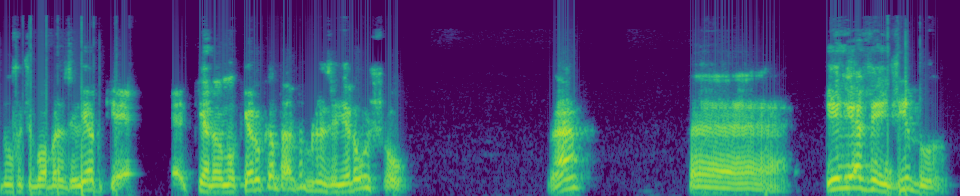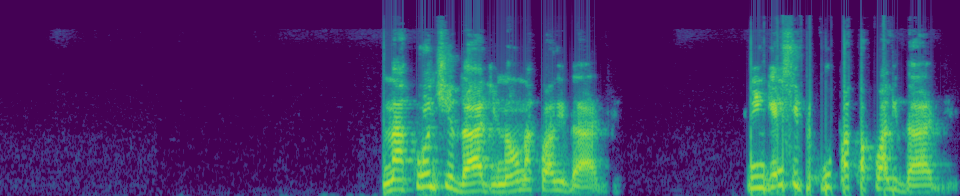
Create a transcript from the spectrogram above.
do futebol brasileiro, que é, que eu não quero o campeonato brasileiro, é um show. Né? é, ele é vendido na quantidade, não na qualidade. Ninguém se preocupa com a qualidade.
